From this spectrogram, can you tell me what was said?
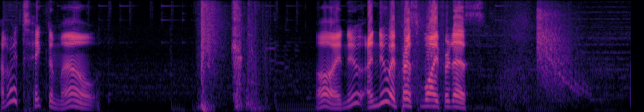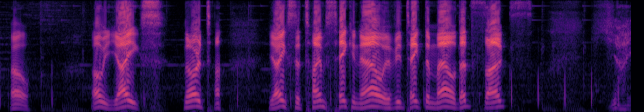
How do I take them out? Oh, I knew I knew I pressed Y for this. Oh. Oh, yikes. No, yikes, the time's taken out if you take them out. That sucks. Yikes.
